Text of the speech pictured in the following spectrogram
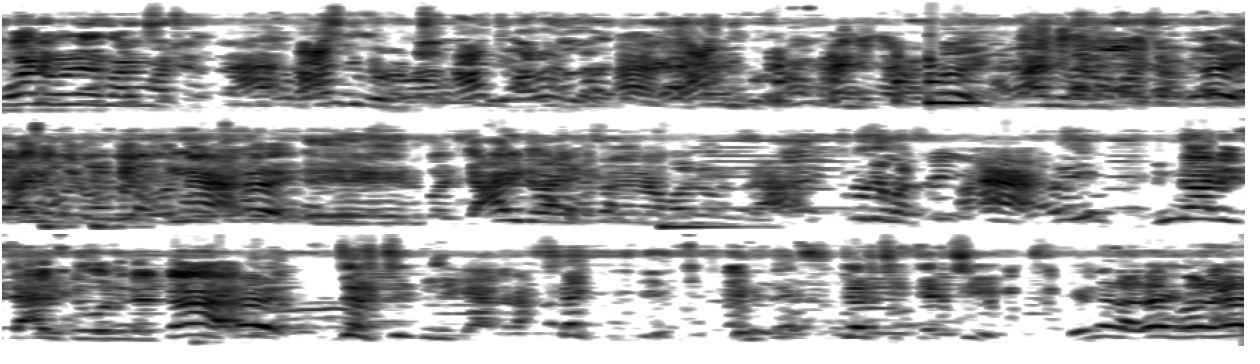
போன உடனே வர மாட்டேன்றா காஞ்சிபுரம் காஞ்சி இல்ல காஞ்சிபுரம். காஞ்சிபுரம். காஞ்சிபுரம் காஞ்சிபுரம் போயிட்ட உடனே எனக்கு ஒரு ஜாக்கெட் வாங்கி கொடுத்தா நான் வருவேன்றா. பின்னாடி ஜாக்கெட் ஒன்று கேட்டா ஜெர்சி துணி கேக்குறான். Jersey jersey. என்னடா டேய் வாடா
